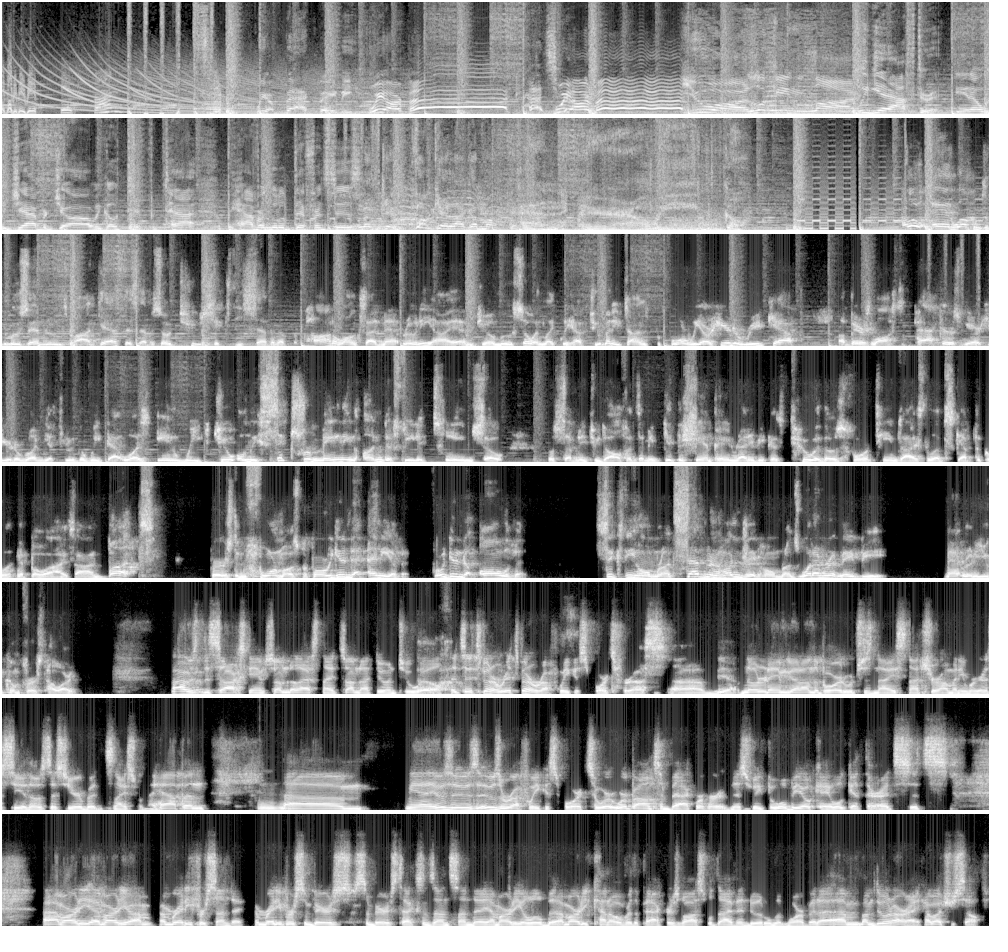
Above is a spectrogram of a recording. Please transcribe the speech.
It's fun time. We are back, baby. We are back! That's we right. are back! You are looking live. We get after it. You know, we jabber jaw, we go tit for tat, we have our little differences. Let's get funky like a monkey. And here we go. And welcome to the Moose and Runes podcast. This is episode 267 of the pod. Alongside Matt Rooney, I am Joe Musso, and like we have too many times before, we are here to recap a Bears loss to the Packers. We are here to run you through the week that was in week two. Only six remaining undefeated teams. So those 72 Dolphins, I mean, get the champagne ready because two of those four teams I still have skeptical hippo eyes on. But first and foremost, before we get into any of it, before we get into all of it, 60 home runs, 700 home runs, whatever it may be. Matt Rooney, you come first. How are you? I was at the Sox game, so I'm last night, so I'm not doing too well. Oh. It's it's been a it's been a rough week of sports for us. Um, Yeah. Notre Dame got on the board, which is nice. Not sure how many we're going to see of those this year, but it's nice when they happen. Mhm. Um, yeah, it was it was it was a rough week of sports. So we're we're bouncing back. We're hurting this week, but we'll be okay. We'll get there. It's it's. I'm already I'm already I'm I'm ready for Sunday. I'm ready for some Bears some Bears Texans on Sunday. I'm already a little bit. I'm already kind of over the Packers loss. We'll dive into it a little bit more, but I, I'm I'm doing all right. How about yourself?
